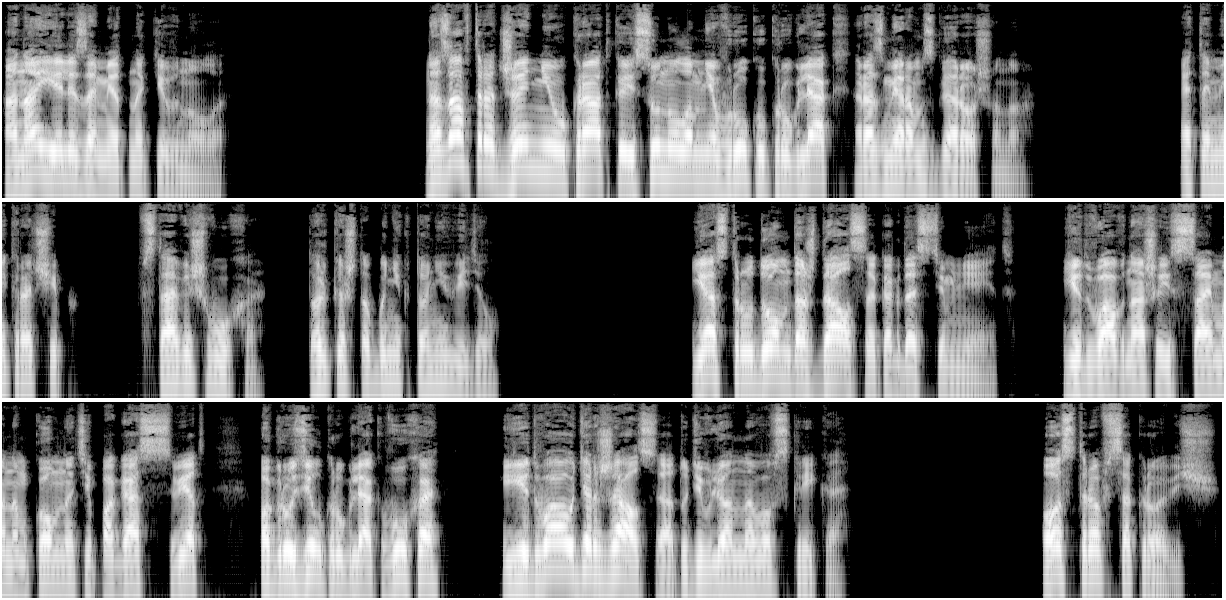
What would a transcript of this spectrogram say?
Она еле заметно кивнула. На завтра Дженни украдкой сунула мне в руку кругляк размером с горошину. «Это микрочип. Вставишь в ухо, только чтобы никто не видел». Я с трудом дождался, когда стемнеет. Едва в нашей с Саймоном комнате погас свет, погрузил кругляк в ухо и едва удержался от удивленного вскрика. «Остров сокровищ»,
